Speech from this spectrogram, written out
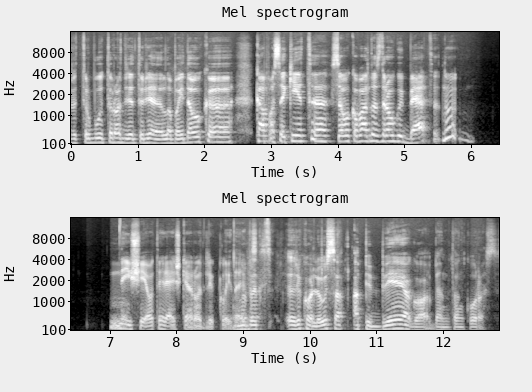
ir turbūt rodė turi labai daug e, ką pasakyti savo komandos draugui, bet, nu, neišėjo, tai reiškia rodė klaida. Nu, bet Riko Liusą apibėgo bent ankūras.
